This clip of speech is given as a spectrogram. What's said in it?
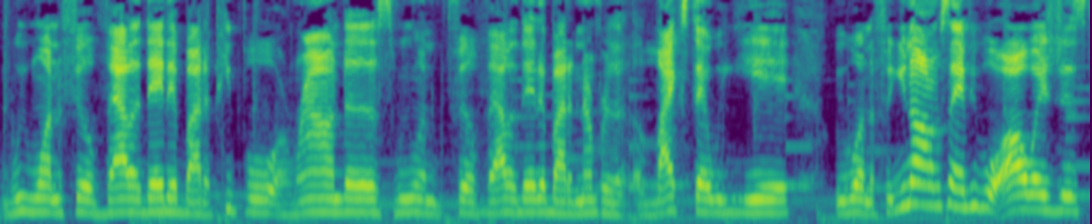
we want to feel validated by the people around us. We want to feel validated by the number of likes that we get. We want to feel, you know what I'm saying? People always just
